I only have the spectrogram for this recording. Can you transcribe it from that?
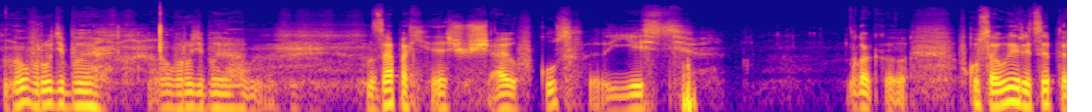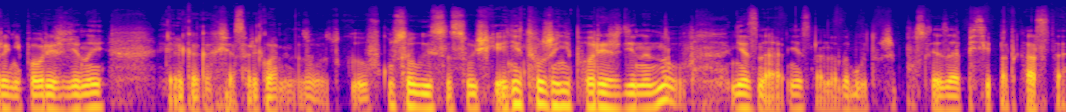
Ну, вроде бы, вроде бы запах я ощущаю, вкус есть. Ну, как э, вкусовые рецепторы не повреждены, или как их сейчас в рекламе называют, вкусовые сосочки, они тоже не повреждены. Ну, не знаю, не знаю, надо будет уже после записи подкаста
